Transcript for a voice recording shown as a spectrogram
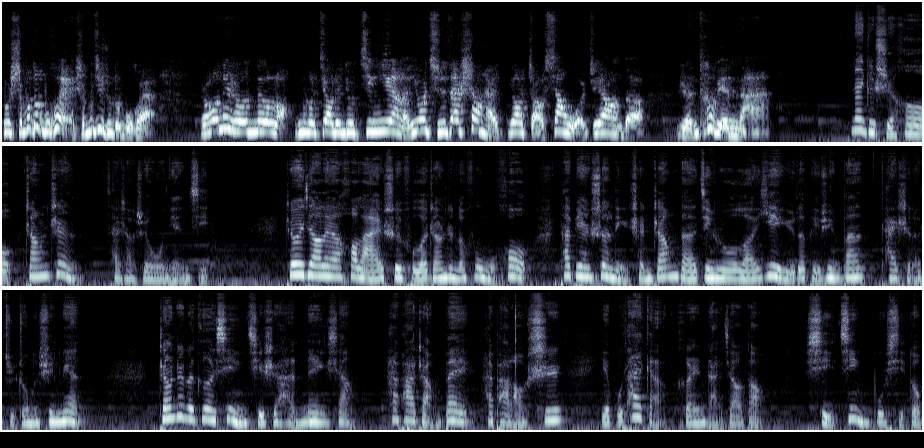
就什么都不会，什么技术都不会。然后那时候那个老那个教练就惊艳了，因为其实，在上海要找像我这样的人特别难。那个时候张震才小学五年级，这位教练后来说服了张震的父母后，他便顺理成章地进入了业余的培训班，开始了举重的训练。张震的个性其实很内向，害怕长辈，害怕老师，也不太敢和人打交道，喜静不喜动。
